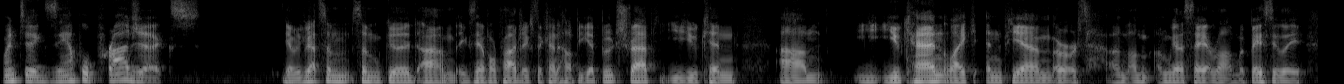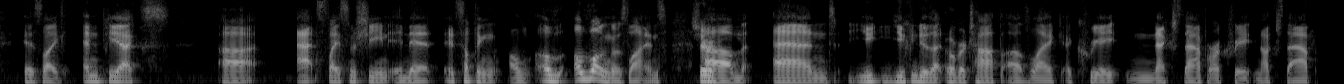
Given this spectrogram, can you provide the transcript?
Went to example projects. Yeah, we've got some some good um, example projects that kind of help you get bootstrapped. You, you can um, you, can like npm or, or I'm, I'm, I'm gonna say it wrong, but basically is like npx uh, at slice machine init. It's something al- al- along those lines. Sure. Um, and you you can do that over top of like a create next app or a create next app,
